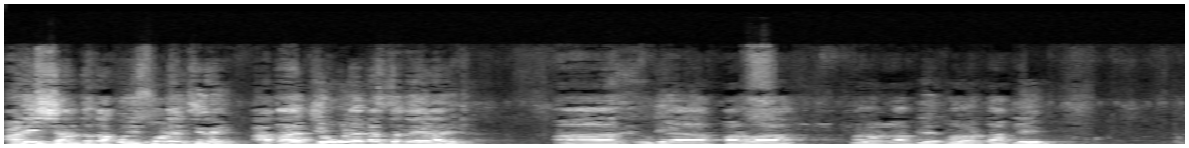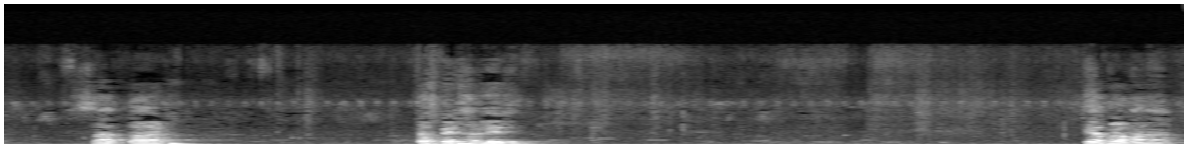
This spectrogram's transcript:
आणि शांतता कोणी सोडायची नाही. आता जेवढे प्रसंग येणार आहे आज उद्या परवा मला वाटलं आपले मला वाटतं आपले सात आठ टप्पे ठरलेले. त्याप्रमाणे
